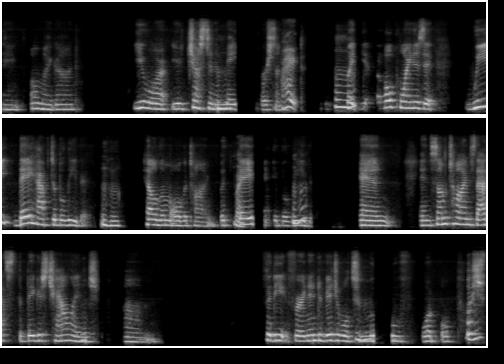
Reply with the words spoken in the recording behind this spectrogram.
saying, Oh my God, you are you're just an Mhm. amazing person. Right. Mhm. But the whole point is that we they have to believe it Mhm. tell them all the time, but Right. they have to believe it. And and sometimes that's the biggest challenge um, for the for an individual to move or, or push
